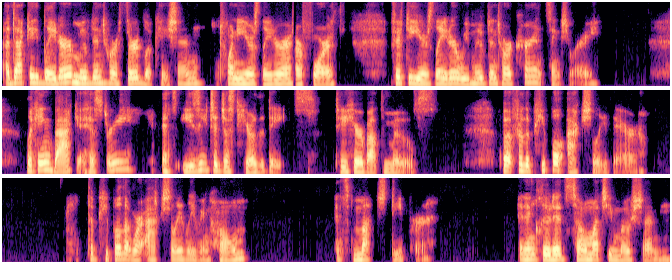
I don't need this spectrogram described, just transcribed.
A decade later, moved into our third location. 20 years later, our fourth. 50 years later, we moved into our current sanctuary. Looking back at history, it's easy to just hear the dates, to hear about the moves. But for the people actually there, the people that were actually leaving home, it's much deeper. It included so much emotion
